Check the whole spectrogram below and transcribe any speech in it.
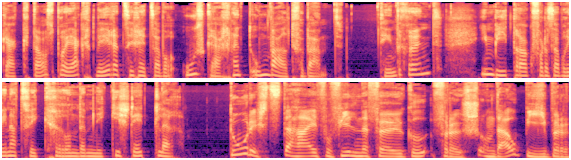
Gegen das Projekt wehren sich jetzt aber ausgerechnet die Umweltverbände. Die Hintergründe im Beitrag von Sabrina Zwicker und dem Niki Stettler. Tour ist das Zuhause von vielen Vögeln, Frösch und auch Biber.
